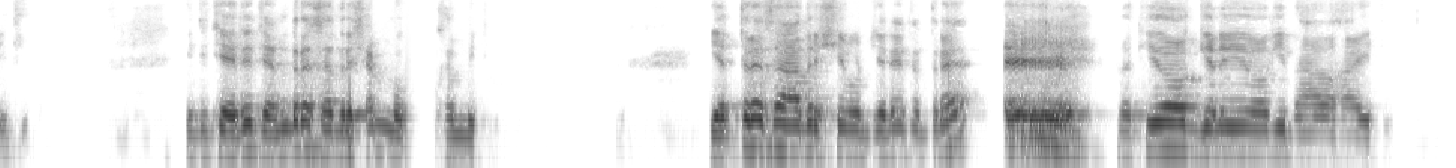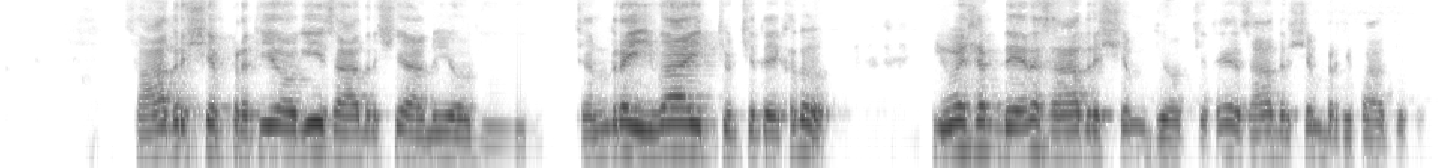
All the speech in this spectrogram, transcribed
इति। चेत् चन्द्रसदृशं मुखम् इति। यत्र सादृश्यमुच्यते तत्र प्रतियोग्यनुयोगिभावः इति। सादृश्यप्रतियोगी सादृश्य अनुयोगी चन्द्र इव इत्युच्यते खलु। युवशब्देन सादृश्यं द्योच्यते, सादृश्यं प्रतिपाद्यते।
